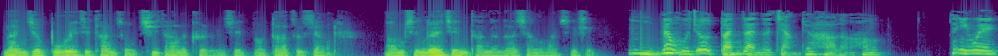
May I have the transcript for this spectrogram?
那你就不会去探索其他的可能性。哦，大致这样。好，我们请瑞金谈谈他的想法，谢谢。嗯，那我就短短的讲就好了哈。因为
